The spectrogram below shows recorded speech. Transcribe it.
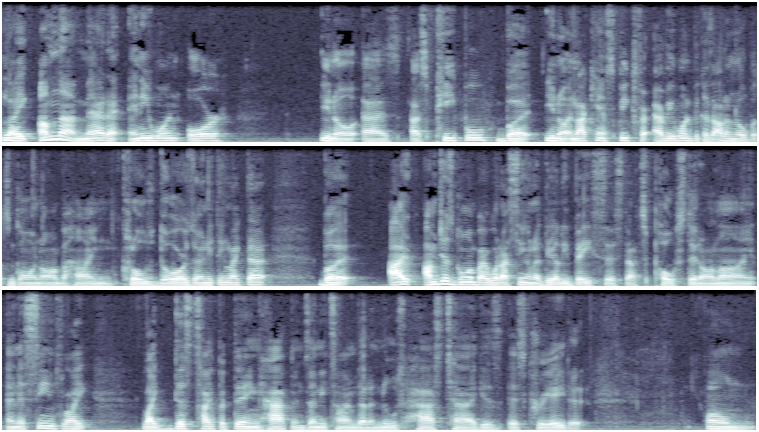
like I'm not mad at anyone or you know as as people, but you know, and I can't speak for everyone because I don't know what's going on behind closed doors or anything like that, but I I'm just going by what I see on a daily basis that's posted online, and it seems like like this type of thing happens anytime that a new hashtag is is created. Um,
